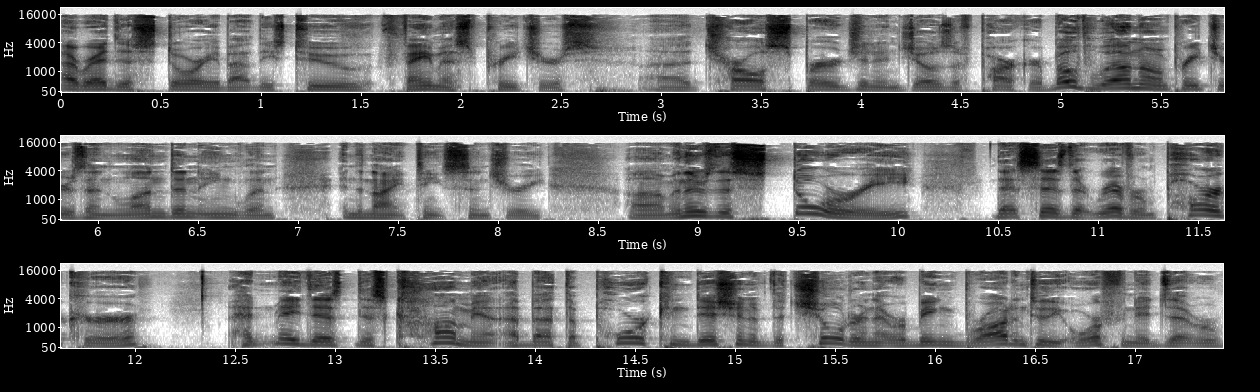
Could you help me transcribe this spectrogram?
I read this story about these two famous preachers, uh, Charles Spurgeon and Joseph Parker, both well known preachers in London, England in the 19th century. Um, and there's this story that says that Reverend Parker had made this this comment about the poor condition of the children that were being brought into the orphanage that were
